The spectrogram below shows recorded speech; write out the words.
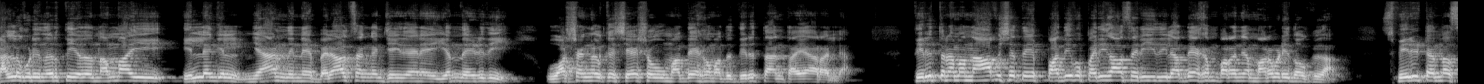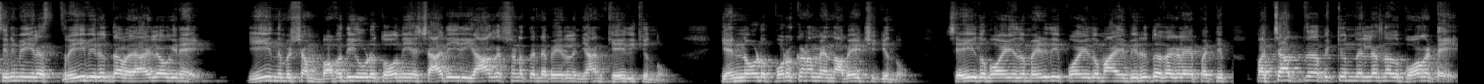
കള്ളുകുടി നിർത്തിയത് നന്നായി ഇല്ലെങ്കിൽ ഞാൻ നിന്നെ ബലാത്സംഗം ചെയ്തേനെ എന്നെഴുതി വർഷങ്ങൾക്ക് ശേഷവും അദ്ദേഹം അത് തിരുത്താൻ തയ്യാറല്ല. തിരുത്തണമെന്ന ആവശ്യത്തെ പതിവ് പരിഹാസ രീതിയിൽ അദ്ദേഹം പറഞ്ഞ മറുപടി നോക്കുക. സ്പിരിറ്റ് എന്ന സിനിമയിലെ സ്ത്രീ വിരുദ്ധ ഡയലോഗിനെ ഈ നിമിഷം ഭവതിയോട് തോന്നിയ ശാരീരിക ആകർഷണത്തിന്റെ പേരിൽ ഞാൻ ഖേദിക്കുന്നു. എന്നോട് പൊറുക്കണമെന്ന് അപേക്ഷിക്കുന്നു. ചെയ്തു പോയതും എഴുതിപ്പോയതുമായ വിരുദ്ധതകളെ പറ്റി പശ്ചാത്തപിക്കുന്നില്ലെന്നത് പോകട്ടെ.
